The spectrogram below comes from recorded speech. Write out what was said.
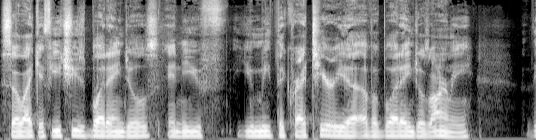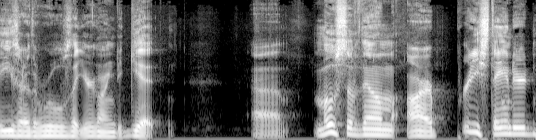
So, like if you choose Blood Angels and you f- you meet the criteria of a Blood Angels army, these are the rules that you're going to get. Uh, most of them are pretty standard,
